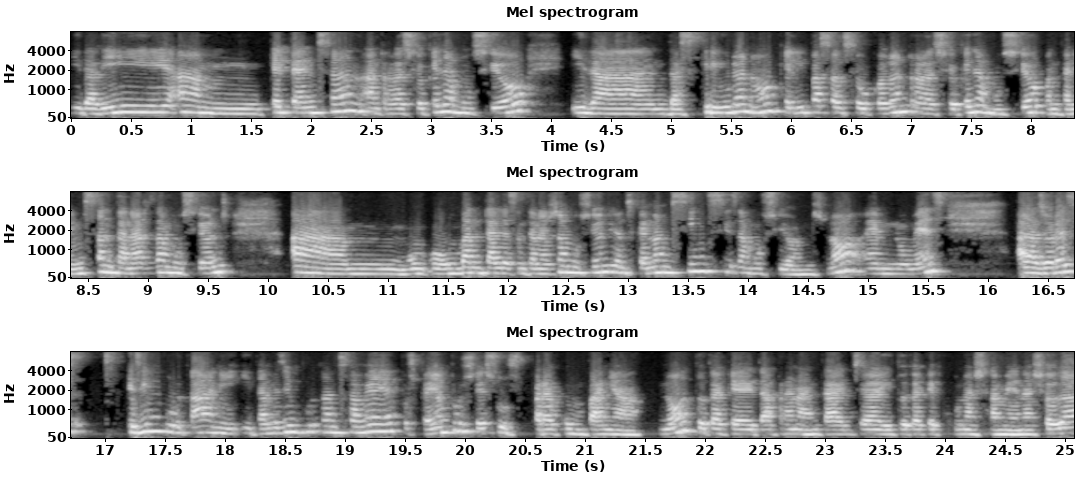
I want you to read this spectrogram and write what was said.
i de dir um, què pensen en relació a aquella emoció i de descriure no, què li passa al seu cos en relació a aquella emoció. Quan tenim centenars d'emocions um, o un ventall de centenars d'emocions i ens quedem amb 5-6 emocions, no? Hem només. Aleshores, és important i, i també és important saber doncs, que hi ha processos per acompanyar no? tot aquest aprenentatge i tot aquest coneixement. Això de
